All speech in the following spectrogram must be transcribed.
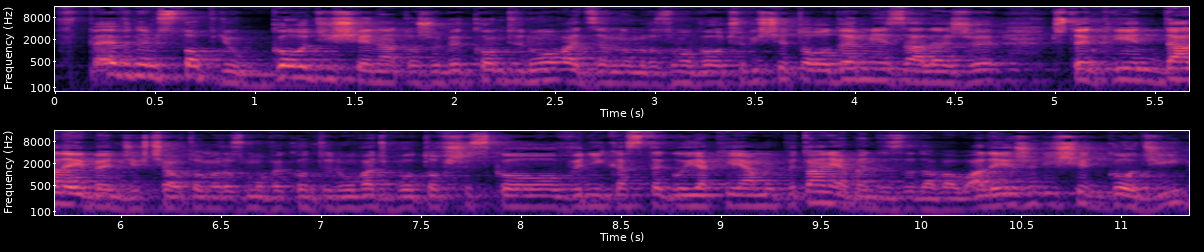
w pewnym stopniu godzi się na to, żeby kontynuować ze mną rozmowę. Oczywiście to ode mnie zależy, czy ten klient dalej będzie chciał tą rozmowę kontynuować, bo to wszystko wynika z tego, jakie ja mu pytania będę zadawał. Ale jeżeli się godzi,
